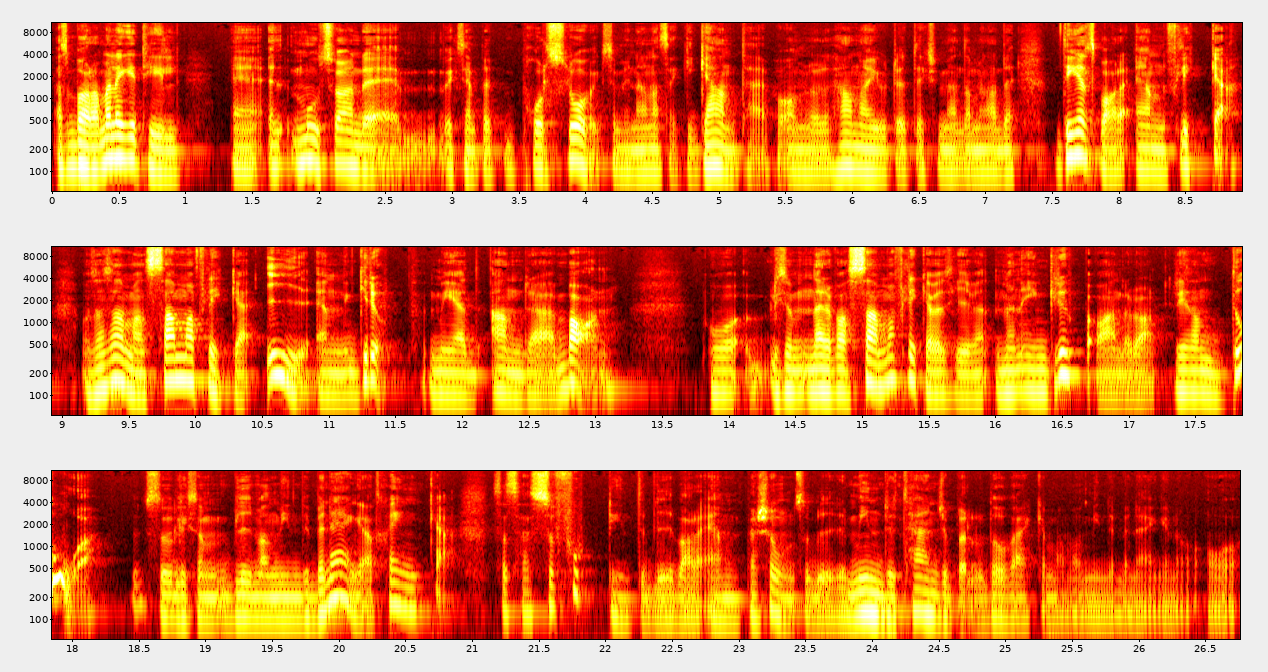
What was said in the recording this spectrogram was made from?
alltså bara man lägger till eh, motsvarande eh, exempel Paul Slovik som är en annan så gigant här på området. Han har gjort ett experiment där man hade dels bara en flicka och sen så hade man samma flicka i en grupp med andra barn. Och liksom, när det var samma flicka beskriven, men i en grupp av andra barn, redan då så liksom blir man mindre benägen att skänka. Så, att så, här, så fort det inte blir bara en person så blir det mindre tangible och då verkar man vara mindre benägen att, att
